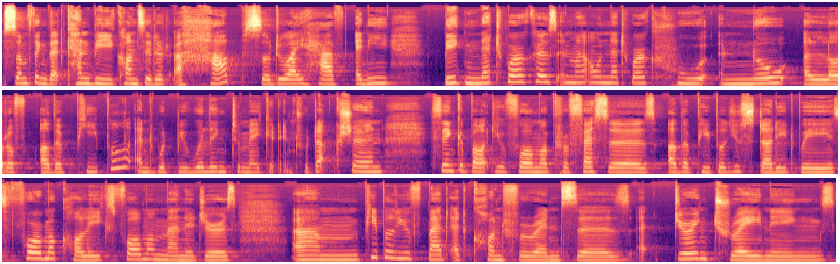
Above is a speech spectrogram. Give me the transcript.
something that can be considered a hub? So do I have any big networkers in my own network who know a lot of other people and would be willing to make an introduction. Think about your former professors, other people you studied with, former colleagues, former managers um, people you've met at conferences, during trainings,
